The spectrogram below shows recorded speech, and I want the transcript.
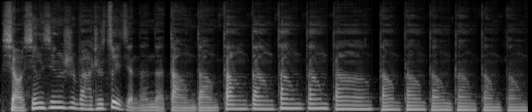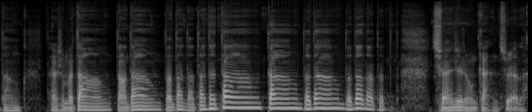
小星星是吧？这是最简单的，当当当当当当当当当当当当当当，还有什么当当当当当当当当当当当当当当，全是这种感觉的。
